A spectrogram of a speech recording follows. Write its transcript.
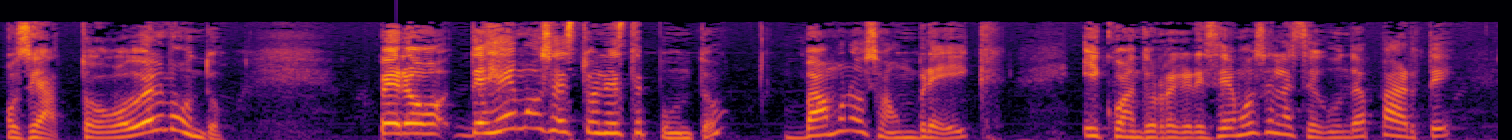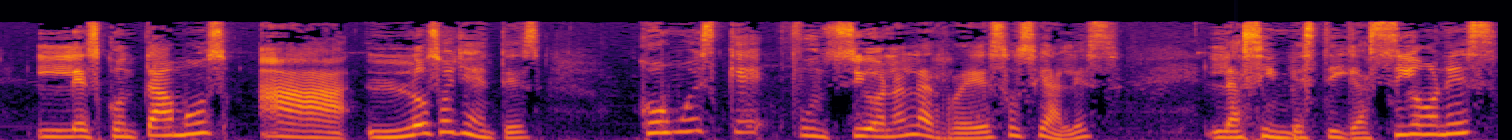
O sea, todo el mundo. Pero dejemos esto en este punto, vámonos a un break y cuando regresemos en la segunda parte les contamos a los oyentes cómo es que funcionan las redes sociales, las investigaciones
